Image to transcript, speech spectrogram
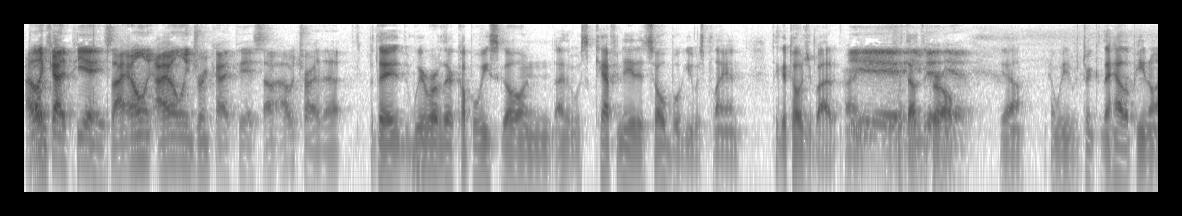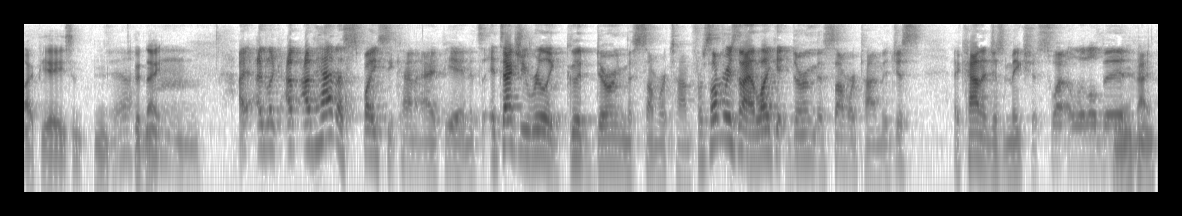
I, I like was- IPAs. I only I only drink IPAs. So I, I would try that. But they we were over there a couple weeks ago and it was caffeinated soul boogie was playing. I think I told you about it, right? Yeah, Without the did, girl. yeah. Yeah. And we were drinking the jalapeno IPAs and mm, Yeah. good night. Hmm. I, I like. I've, I've had a spicy kind of IPA, and it's it's actually really good during the summertime. For some reason, I like it during the summertime. It just it kind of just makes you sweat a little bit. And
